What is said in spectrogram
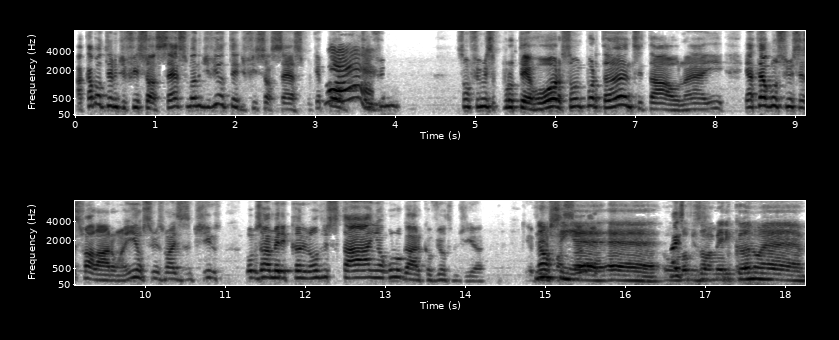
acabam tendo difícil acesso, mas não deviam ter difícil acesso, porque, pô, é. são filmes são filmes para o terror, são importantes e tal, né? E, e até alguns filmes que vocês falaram aí, os filmes mais antigos. O Lobisomem Americano em Londres está em algum lugar que eu vi outro dia. Não, sim, é, é, o Mas... Lobisomem Americano é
